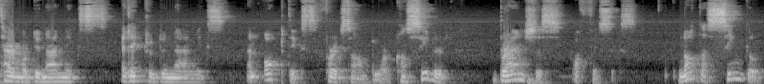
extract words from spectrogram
thermodynamics, electrodynamics, and optics, for example, are considered branches of physics, not a single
